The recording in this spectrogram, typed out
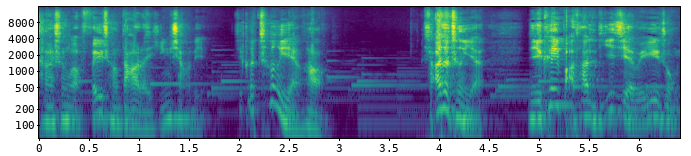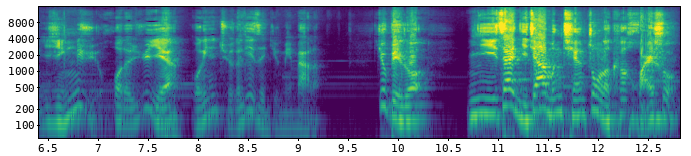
产生了非常大的影响力。这个称言哈，啥是称言？你可以把它理解为一种隐语或者寓言。我给你举个例子，你就明白了。就比如你在你家门前种了棵槐树，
